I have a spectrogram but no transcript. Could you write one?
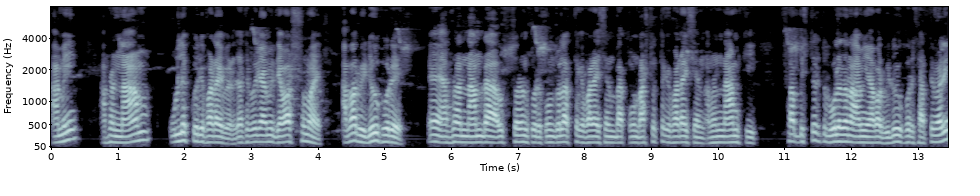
আমি আপনার নাম উল্লেখ করে পাঠাইবেন যাতে করে আমি দেওয়ার সময় আবার ভিডিও করে হ্যাঁ, আপনার নামটা উচ্চারণ করে কোন জেলার থেকে পাঠাইছেন বা কোন রাষ্ট্র থেকে পাঠাইছেন আপনার নাম কি সব বিস্তারিত বলে দেন আমি আবার ভিডিও করে ছাড়তে পারি।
